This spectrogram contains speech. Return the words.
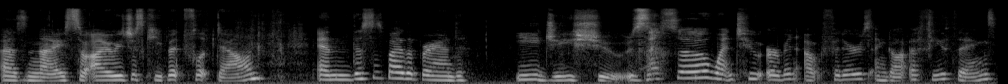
as nice so I always just keep it flipped down and this is by the brand EG Shoes. Also went to Urban Outfitters and got a few things.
